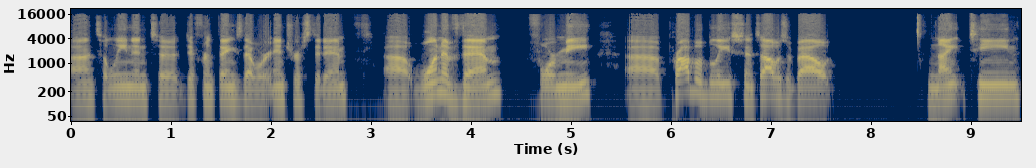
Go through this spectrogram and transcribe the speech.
uh, and to lean into different things that we're interested in. Uh, one of them for me, uh, probably since I was about 19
